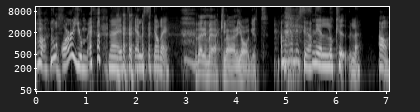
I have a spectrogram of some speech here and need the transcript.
Bara, Who are you man? nej jag älskar det. Det där är mäklarjaget. Ja, men han är snäll och kul. Ja.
